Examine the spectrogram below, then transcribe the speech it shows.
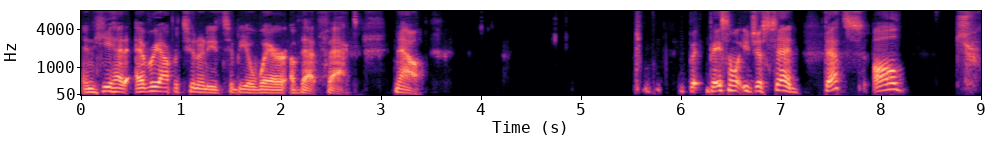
and he had every opportunity to be aware of that fact. Now, b- based on what you just said, that's all tr-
